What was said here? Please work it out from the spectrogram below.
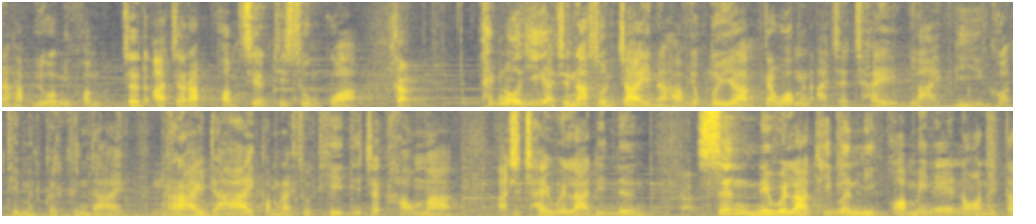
นะครับ หรือว่ามีความจะอาจจะรับความเสี่ยงที่สูงกว่าครับ เทคโนโลยีอาจจะน่าสนใจนะครับ ยกตัวอย่าง แต่ว่ามันอาจจะใช้หลายปีก่อนที่มันเกิดขึ้นได้ รายได้กำไรสุทธิที่จะเข้ามาอาจจะใช้เวลานิดนึงครับซึ่งในเวลาที่มันมีความไม่แน่นอนในต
